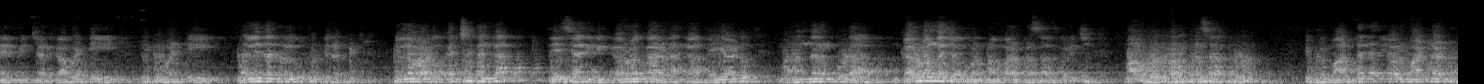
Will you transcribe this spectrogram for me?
నేర్పించాడు కాబట్టి ఇటువంటి తల్లిదండ్రులకు పుట్టిన పెట్టి పిల్లవాడు ఖచ్చితంగా దేశానికి గర్వ కారణంగా అయ్యాడు. మనందరం కూడా గర్వంగా చెప్పుకుంటున్నాం వరప్రసాద్ గురించి. మా ఊరు వరప్రసాద్ ఇప్పుడు మాట్లాడారు ఎవరు మాట్లాడరు?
